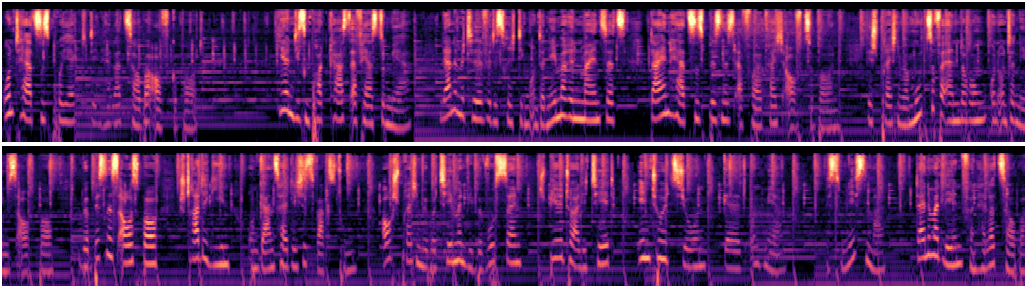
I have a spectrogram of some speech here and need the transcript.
und Herzensprojekt, den Heller Zauber, aufgebaut. Hier in diesem Podcast erfährst du mehr Lerne mithilfe des richtigen Unternehmerinnen-Mindsets dein Herzensbusiness erfolgreich aufzubauen. Wir sprechen über Mut zur Veränderung und Unternehmensaufbau, über Businessausbau, Strategien und ganzheitliches Wachstum. Auch sprechen wir über Themen wie Bewusstsein, Spiritualität, Intuition, Geld und mehr. Bis zum nächsten Mal. Deine Madeleine von Heller Zauber.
